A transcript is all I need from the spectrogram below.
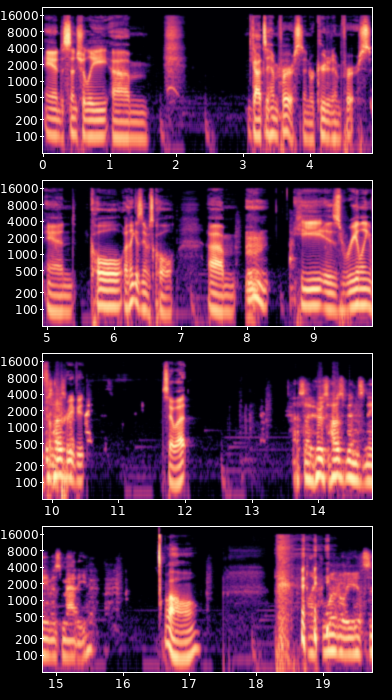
and essentially um, got to him first and recruited him first. And Cole, I think his name is Cole. Um, he is reeling from the previous. So what? I said, whose husband's name is Maddie? Oh, Like literally, his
